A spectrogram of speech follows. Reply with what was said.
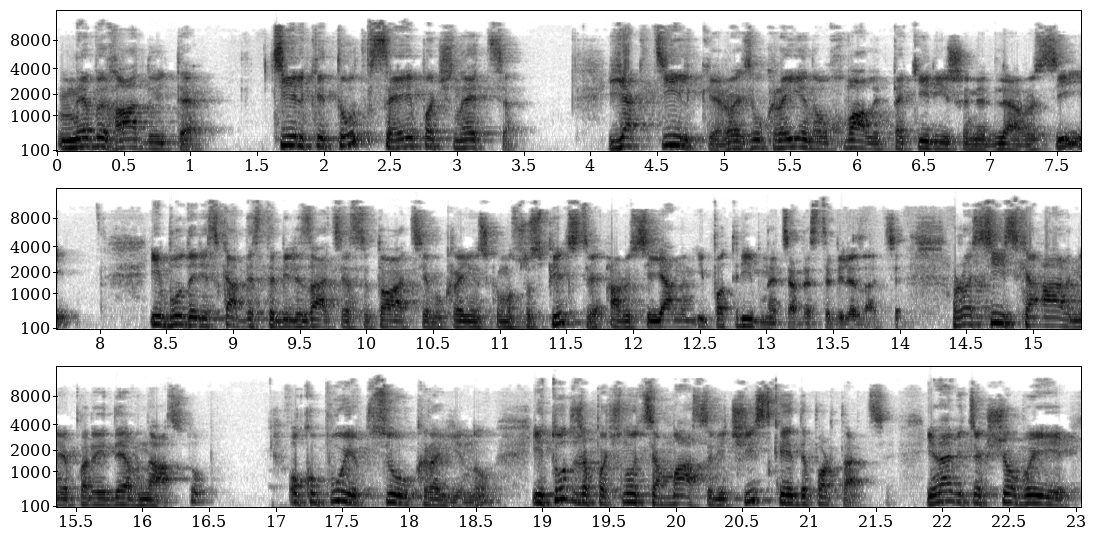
не вигадуйте, тільки тут все і почнеться. Як тільки Україна ухвалить такі рішення для Росії, і буде різка дестабілізація ситуації в українському суспільстві, а росіянам і потрібна ця дестабілізація. Російська армія перейде в наступ, окупує всю Україну, і тут вже почнуться масові чистки і депортації. І навіть якщо ви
